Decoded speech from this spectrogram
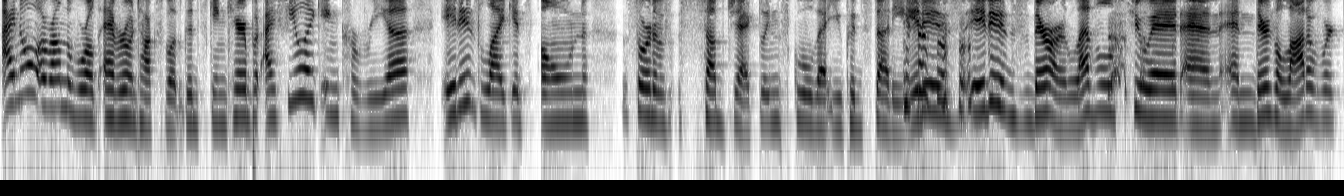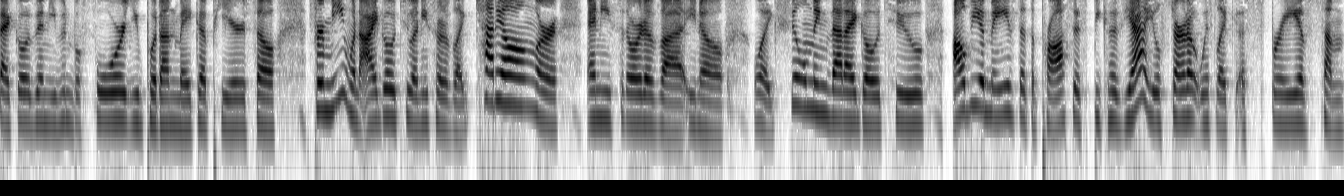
I know around the world everyone talks about good skincare, but I feel like in Korea it is like its own sort of subject in school that you could study. It is it is there are levels to it and and there's a lot of work that goes in even before you put on makeup here. So for me when I go to any sort of like 촬영 or any sort of uh you know like filming that I go to, I'll be amazed at the process because yeah, you'll start out with like a spray of some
